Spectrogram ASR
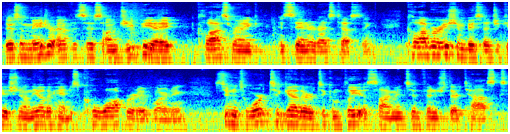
There's a major emphasis on GPA, class rank, and standardized testing. Collaboration based education, on the other hand, is cooperative learning. Students work together to complete assignments and finish their tasks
